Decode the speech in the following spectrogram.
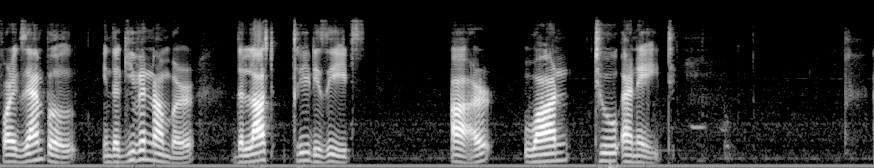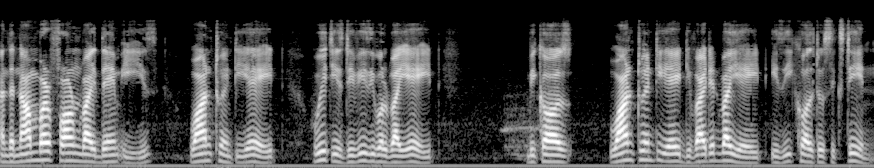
For example, in the given number, the last three digits are 1, 2 and 8 and the number formed by them is 128 which is divisible by 8 because 128 divided by 8 is equal to 16.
